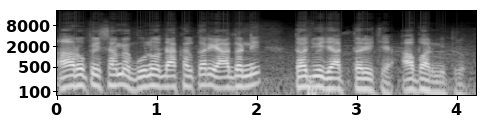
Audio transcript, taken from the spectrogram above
આરોપી સામે ગુનો દાખલ કરી આગળની તજવીજ હાથ ધરી છે. આભાર મિત્રો.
